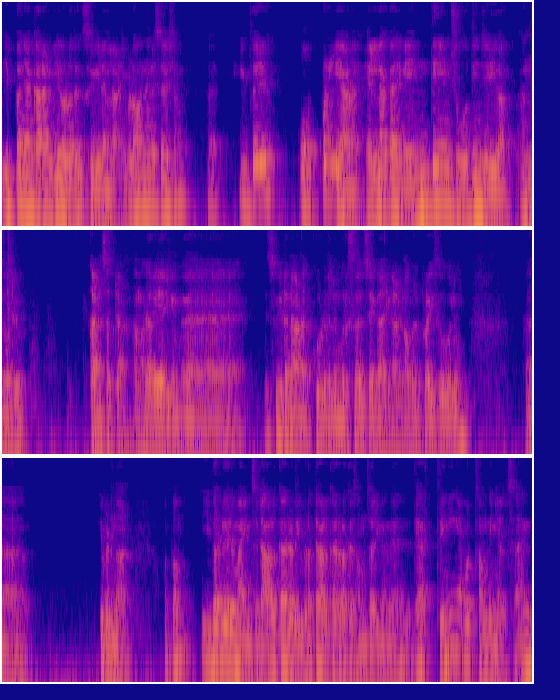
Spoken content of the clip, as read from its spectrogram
ഇപ്പം ഞാൻ കറന്റ്ലി ഉള്ളത് സ്വീഡനിലാണ്. ഇവിടെ വന്നതിന് ശേഷം ഇവർ ഓപ്പൺലി ആണ് എല്ലാ കാര്യങ്ങളും എന്തിനേയും ചോദ്യം ചെയ്യുക എന്നൊരു കൺസെപ്റ്റാണ് നമുക്കറിയായിരിക്കും സ്വീഡനാണ് കൂടുതലും റിസർച്ച് കാര്യങ്ങൾ. നോബൽ പ്രൈസ് പോലും ഇവിടുന്നാണ്. അപ്പം ഇവരുടെ ഒരു മൈൻഡ് സെറ്റ് ആൾക്കാരുടെ ഇവിടുത്തെ ആൾക്കാരോടൊക്കെ സംസാരിക്കുന്നത് they are thinking about something else and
